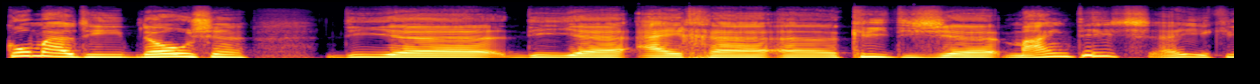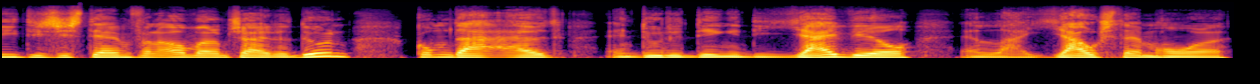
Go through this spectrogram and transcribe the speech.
Kom uit die hypnose die, uh, die je eigen uh, kritische mind is. Je kritische stem van, oh, waarom zou je dat doen? Kom daaruit en doe de dingen die jij wil. En laat jouw stem horen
